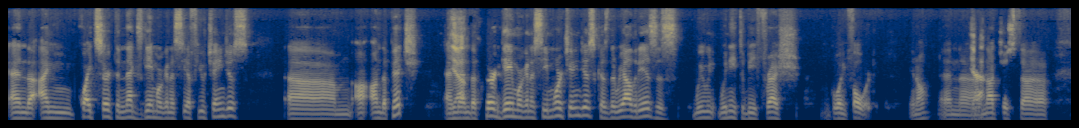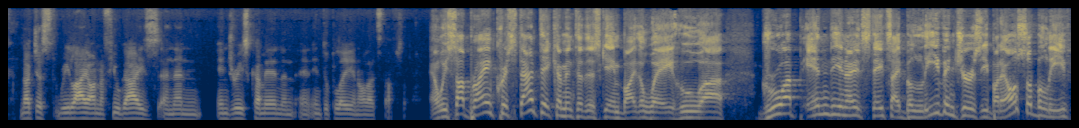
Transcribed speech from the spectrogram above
And uh, I'm quite certain next game we're going to see a few changes um, on, the pitch. And Yeah. then the third game we're going to see more changes because the reality is is we we need to be fresh going forward, you know, and uh, Yeah. not just uh, not just rely on a few guys and then injuries come in and, and into play and all that stuff. So And we saw Bryan Cristante come into this game, by the way, who uh, grew up in the United States, I believe in Jersey, but I also believe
